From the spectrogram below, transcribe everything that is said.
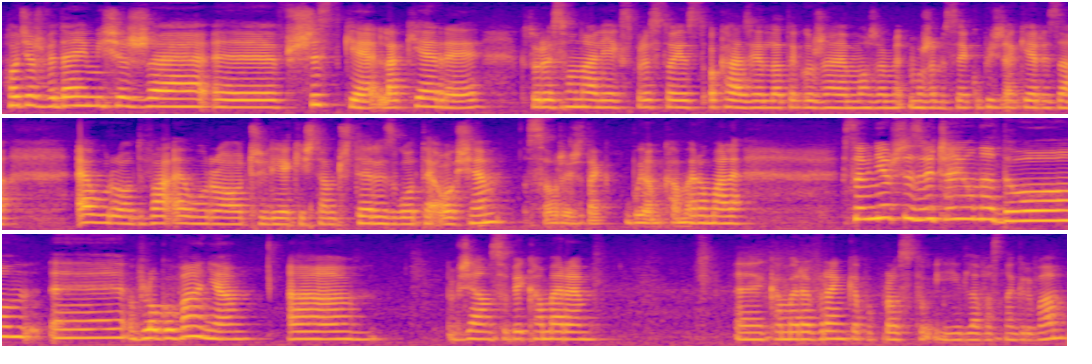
Chociaż wydaje mi się, że e, wszystkie lakiery, które są na AliExpress, to jest okazja, dlatego że możemy, możemy sobie kupić lakiery za euro, 2 euro, czyli jakieś tam 4 zł 8. Sorry, że tak bujam kamerą, ale jestem nieprzyzwyczajona do e, vlogowania, a wzięłam sobie kamerę e, kamerę w rękę po prostu i dla Was nagrywam.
